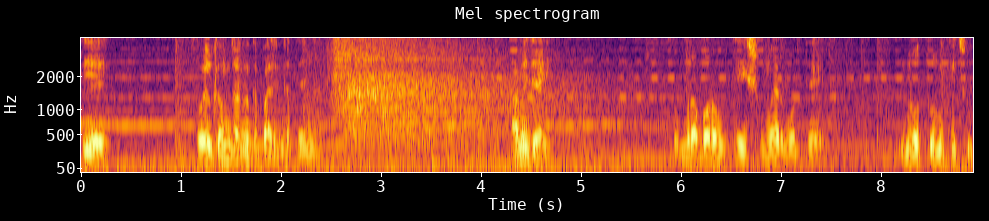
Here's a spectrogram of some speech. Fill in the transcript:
দিয়ে ওয়েলকাম জানাতে পারি না, তাই না? আমি যাই। তোমরা বরং এই সময়ের মধ্যে নতুন কিছু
